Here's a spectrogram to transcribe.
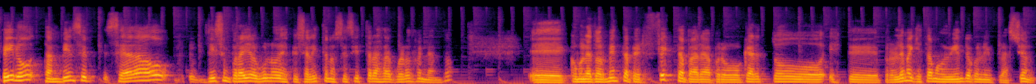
pero también se, ha dado, dicen por ahí algunos especialistas, no sé si estarás de acuerdo, Fernando, eh, como la tormenta perfecta para provocar todo este problema que estamos viviendo con la inflación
